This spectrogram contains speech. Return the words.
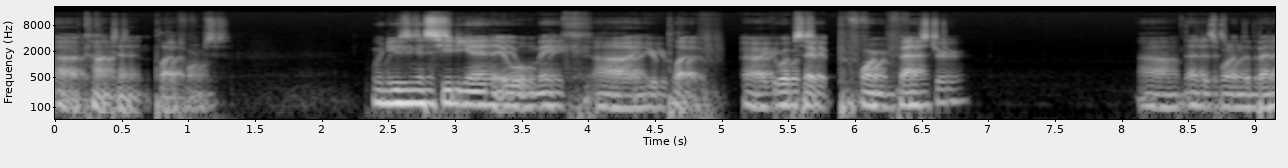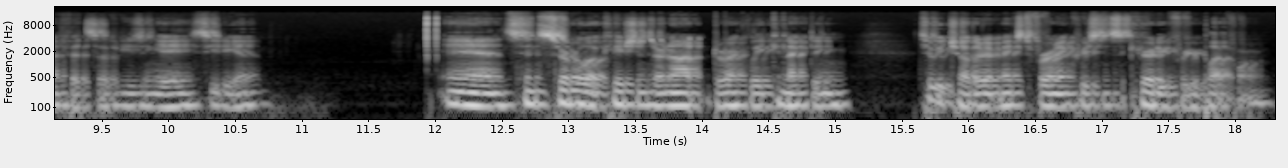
uh, content platforms. When using a CDN, it will make uh, your plat- uh, your website perform faster. Um, that is one of the benefits of using a CDN. And since server locations are not directly connecting to each other, it makes for an increase in security for your platform.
